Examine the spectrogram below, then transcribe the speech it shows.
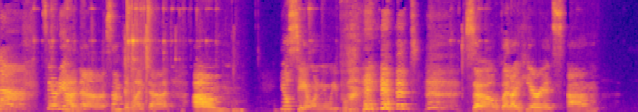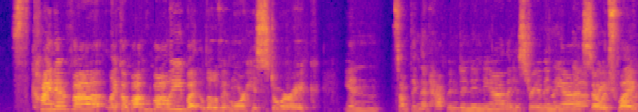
that. Syriana, something like that. Um, you'll see it when we play it. So, but I hear it's um, kind of uh, like a Bahubali, but a little bit more historic in something that happened in India, the history of India. the so it's like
